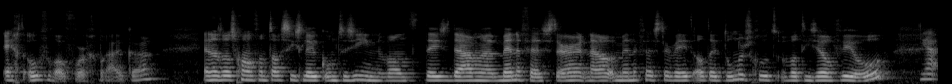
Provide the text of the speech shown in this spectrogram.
echt overal voor gebruiken. En dat was gewoon fantastisch leuk om te zien. Want deze dame, manifester. Nou, een manifester weet altijd donders goed wat hij zelf wil. Ja.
